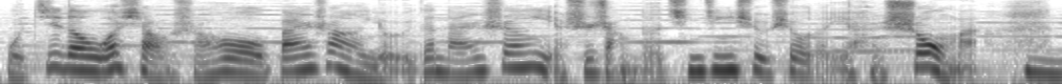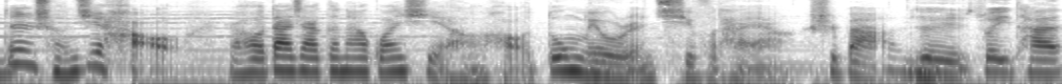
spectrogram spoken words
我记得我小时候班上有一个男生也是长得清清秀秀的，也很瘦嘛，嗯但是成绩好，然后大家跟他关系也很好，都没有人欺负他呀。是吧？对，所以他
